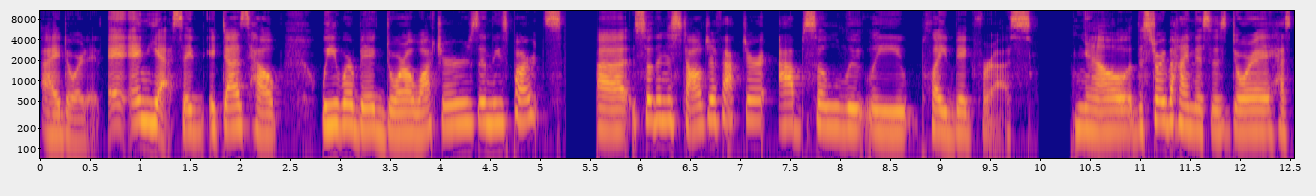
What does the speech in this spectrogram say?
I adored it. And, and yes, it, it does help. We were big Dora watchers in these parts. Uh, so the nostalgia factor absolutely played big for us. Now, the story behind this is Dora has,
